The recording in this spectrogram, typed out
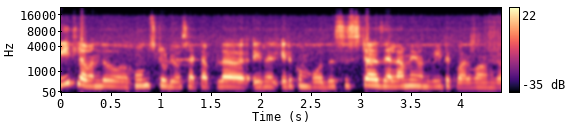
வீட்டில் வந்து ஹோம் ஸ்டூடியோ செட்டப்பில் இரு இருக்கும்போது சிஸ்டர்ஸ் எல்லாமே வந்து வீட்டுக்கு வருவாங்க.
